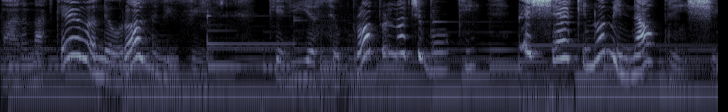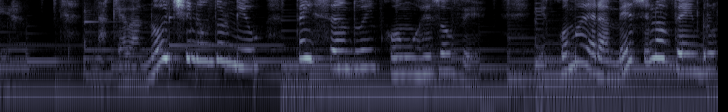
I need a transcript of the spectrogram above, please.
para naquela neurose viver. Queria seu próprio notebook e cheque nominal preencher. Naquela noite não dormiu, pensando em como resolver. E como era mês de novembro,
